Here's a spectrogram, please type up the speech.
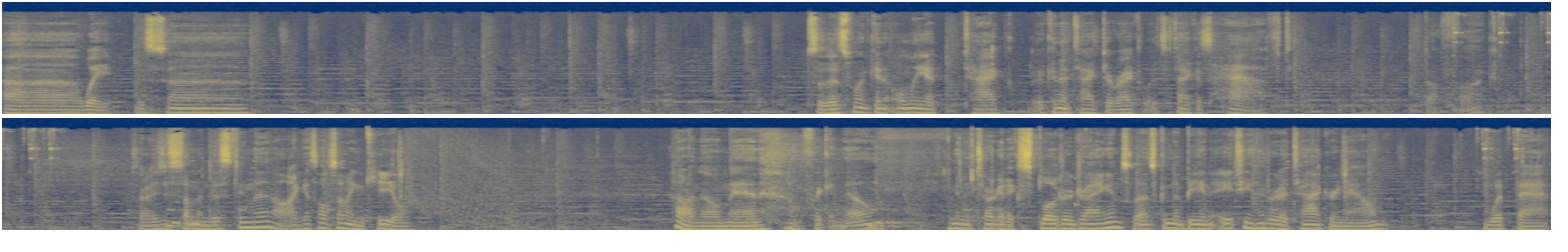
Uh, wait, this, uh... So this one can only attack, it can attack directly, its attack is halved. The fuck? So I just summon this thing then? Oh, I guess I'll summon Keel. I don't know, man. I don't freaking know. I'm gonna target Exploder Dragon, so that's gonna be an 1800 attacker now. With that.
